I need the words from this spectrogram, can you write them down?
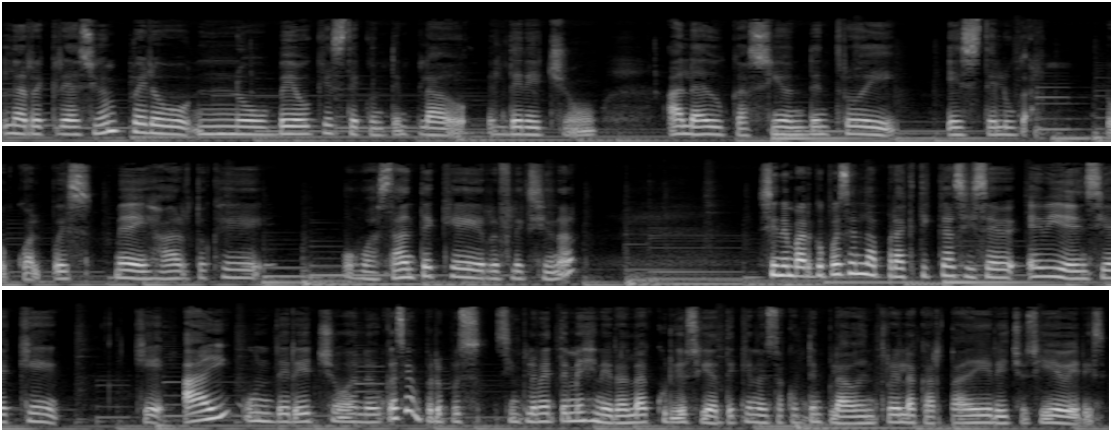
la, recreación, pero no veo que esté contemplado el derecho a la educación dentro de este lugar, lo cual pues me deja harto que o bastante que reflexionar. Sin embargo, pues en la práctica sí se evidencia que, que hay un derecho a la educación, pero pues simplemente me genera la curiosidad de que no está contemplado dentro de la Carta de Derechos y Deberes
